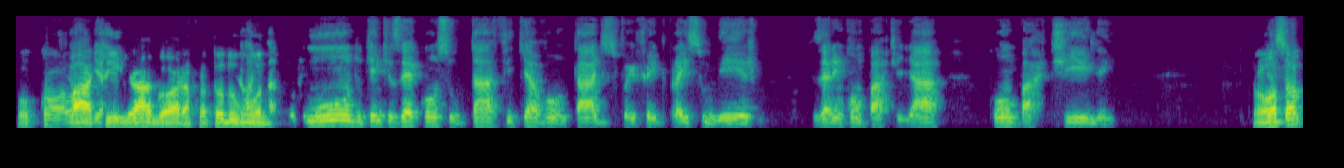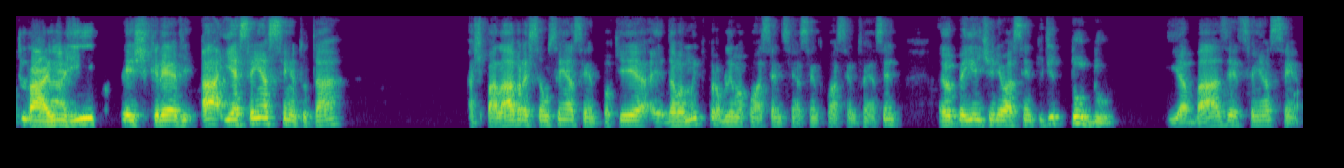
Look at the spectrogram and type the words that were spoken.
Vou colar aqui aí. já agora para todo mundo. Para todo mundo, quem quiser consultar, fique à vontade, isso foi feito para isso mesmo. Quiserem compartilhar, compartilhem. É só tá aí. aí você escreve. Ah, e é sem acento, tá? As palavras são sem acento, porque eh, dava muito problema com acento, sem acento, com acento, sem acento. Aí eu peguei e tirei o acento de tudo. E a base é sem acento.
